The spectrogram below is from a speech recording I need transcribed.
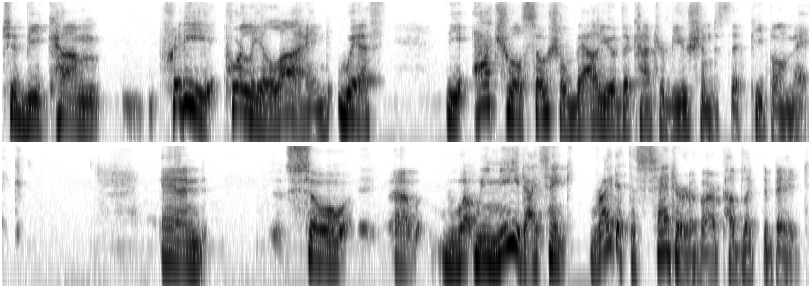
to become pretty poorly aligned with the actual social value of the contributions that people make. And so, uh, what we need, I think, right at the center of our public debate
